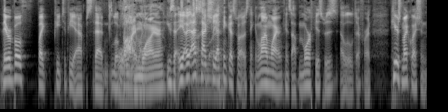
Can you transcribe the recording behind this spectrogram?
they were both like P2P apps that looked a lot like- LimeWire. Exactly. Yeah, that's actually I think that's what I was thinking. LimeWire and Kazaa. Morpheus was a little different. Here's my question:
